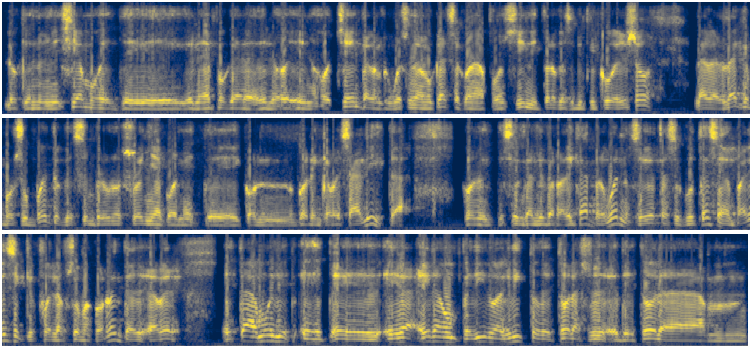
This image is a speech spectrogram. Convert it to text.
lo que nos iniciamos este, en la época de los, en los 80 con la Revolución de la Democracia, con Alfonsín y todo lo que significó eso, la verdad que por supuesto que siempre uno sueña con este con, con encabezar la lista, con el que sea un candidato radical, pero bueno, se dio esta circunstancia, me parece que fue la opción más correcta. A ver, estaba muy este, era, era un pedido a gritos de toda la de toda la mm,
